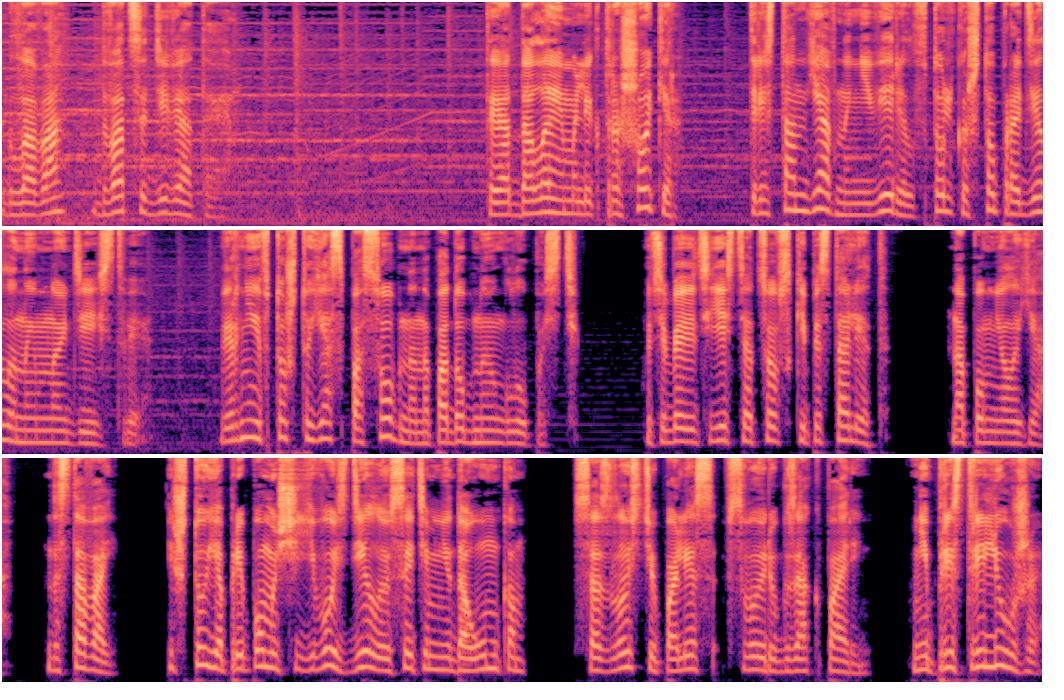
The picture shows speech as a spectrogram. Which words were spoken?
Глава 29. Ты отдала им электрошокер? Тристан явно не верил в только что проделанные мной действия. Вернее, в то, что я способна на подобную глупость. У тебя ведь есть отцовский пистолет, напомнила я. Доставай. И что я при помощи его сделаю с этим недоумком? Со злостью полез в свой рюкзак парень. Не пристрелю же.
